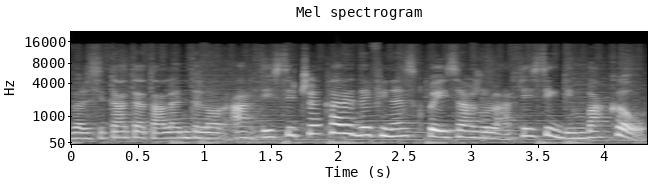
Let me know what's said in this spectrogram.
diversitatea talentelor artistice care definesc peisajul artistic din Bacău.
